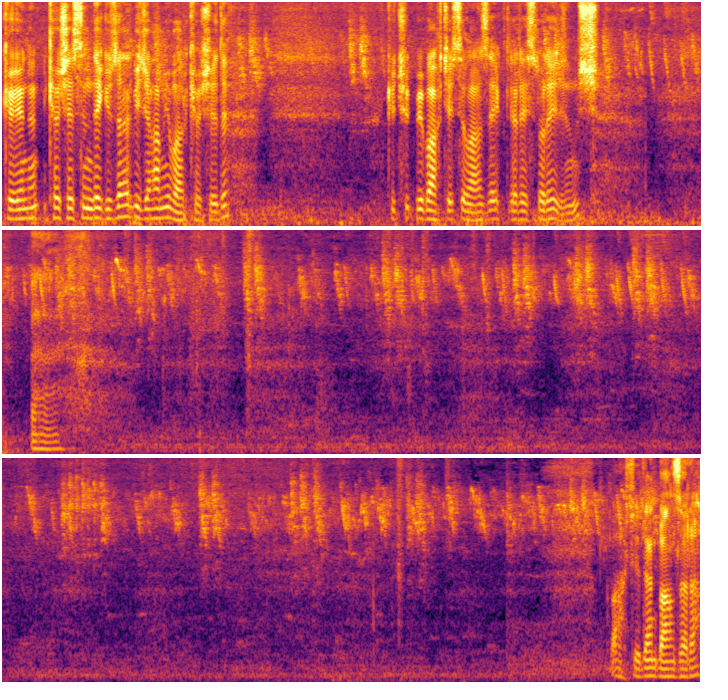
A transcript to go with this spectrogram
köyünün köşesinde güzel bir cami var köşede. Küçük bir bahçesi var. Zevkle restore edilmiş. Ee, bahçeden manzara.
